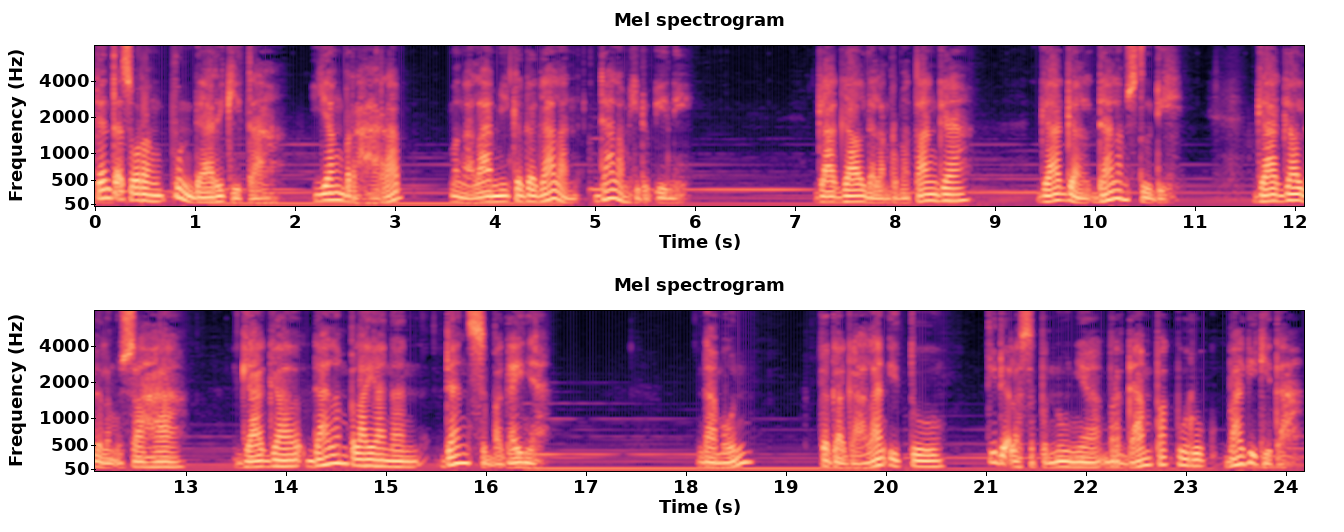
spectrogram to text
Dan tak seorang pun dari kita yang berharap mengalami kegagalan dalam hidup ini. Gagal dalam rumah tangga, gagal dalam studi, gagal dalam usaha, gagal dalam pelayanan, dan sebagainya. Namun, kegagalan itu tidaklah sepenuhnya berdampak buruk bagi kita.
